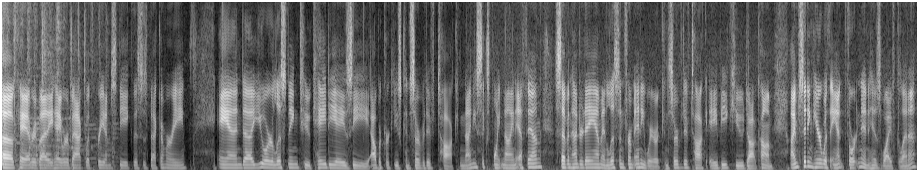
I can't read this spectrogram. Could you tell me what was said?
Okay, everybody. Hey, we're back with Freedom Speak. This is Becca Marie. And uh, you are listening to KDAZ, Albuquerque's Conservative Talk, 96.9 FM, 700 AM, and listen from anywhere at conservativetalkabq.com. I'm sitting here with Ant Thornton and his wife, Glenna.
